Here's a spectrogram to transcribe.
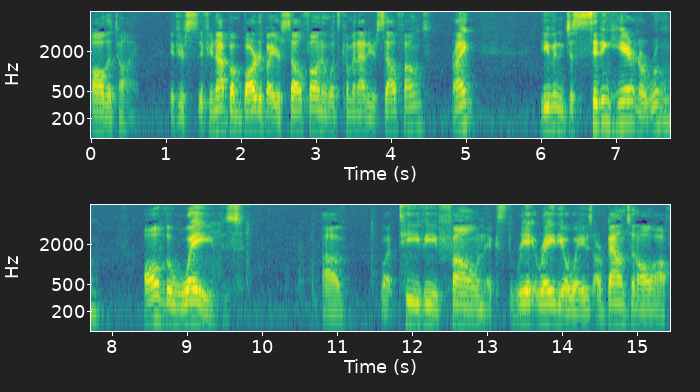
all the time. If you're if you're not bombarded by your cell phone and what's coming out of your cell phones, right? Even just sitting here in a room, all the waves of what TV, phone, radio waves are bouncing all off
